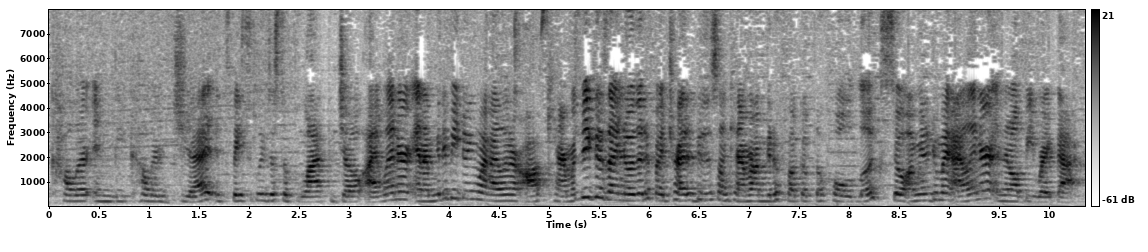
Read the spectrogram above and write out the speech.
color in the color Jet. It's basically just a black gel eyeliner, and I'm going to be doing my eyeliner off camera because I know that if I try to do this on camera, I'm going to fuck up the whole look. So I'm going to do my eyeliner, and then I'll be right back.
